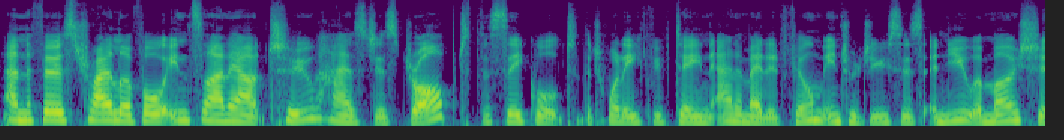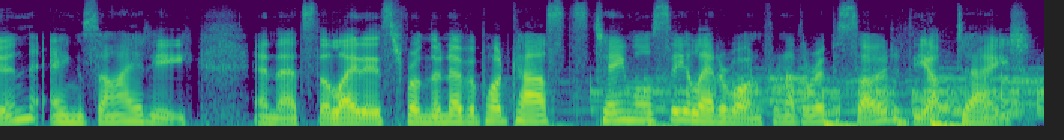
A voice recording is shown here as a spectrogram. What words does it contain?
And the first trailer for Inside Out 2 has just dropped. The sequel to the 2015 animated film introduces a new emotion, anxiety. And that's the latest from the Nova Podcasts team. We'll see you later on for another episode of The Update.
